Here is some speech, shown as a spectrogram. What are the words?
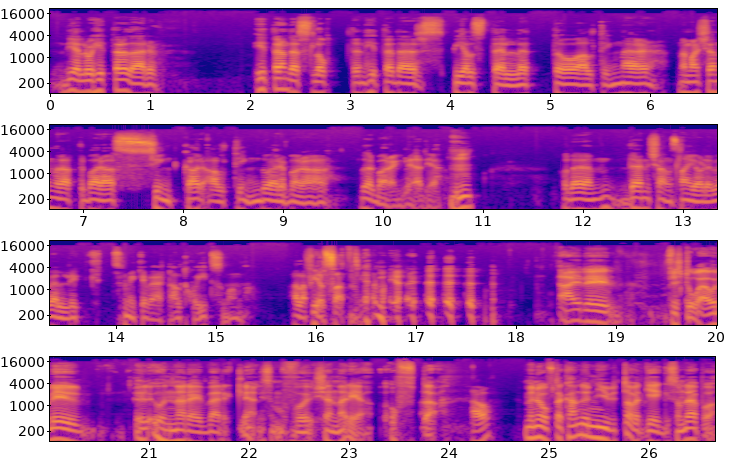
det gäller att hitta det där. Hitta den där slotten, hitta det där spelstället och allting. När, när man känner att det bara synkar allting, då är det bara, då är det bara glädje. Mm. Och den, den känslan gör det väldigt mycket värt allt skit som man, alla felsatsningar man gör. Nej, det förstår jag. Och det är, jag unnar dig verkligen liksom, att få känna det ofta. ja. Men hur ofta kan du njuta av ett gig som det är på?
